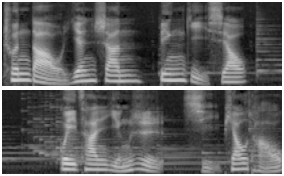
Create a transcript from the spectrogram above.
春到燕山冰亦消。归餐迎日喜飘陶，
